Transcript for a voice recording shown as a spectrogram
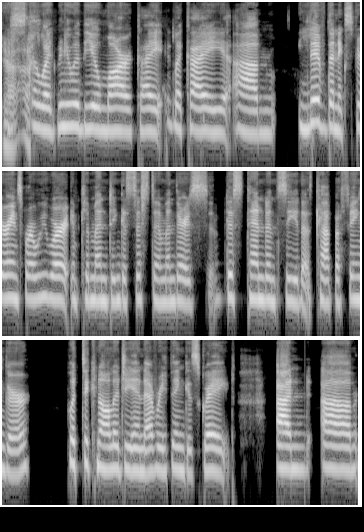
Yeah. So I agree with you, Mark. I like I um, lived an experience where we were implementing a system, and there's this tendency that clap a finger, put technology and everything is great and um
